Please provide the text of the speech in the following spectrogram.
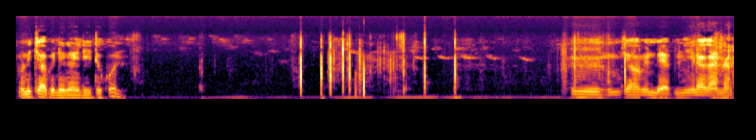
วันนี้จะเอาเป็นยังไงดีทุกคน อืมผมจะเอาเป็นแบบนี้แล้วกันนะ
